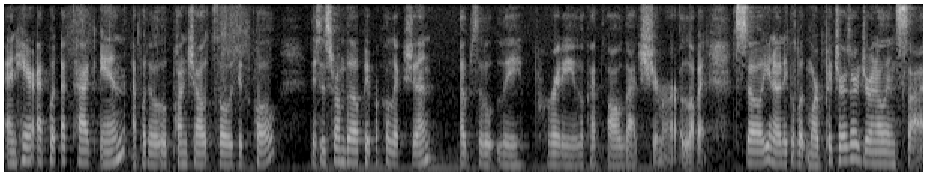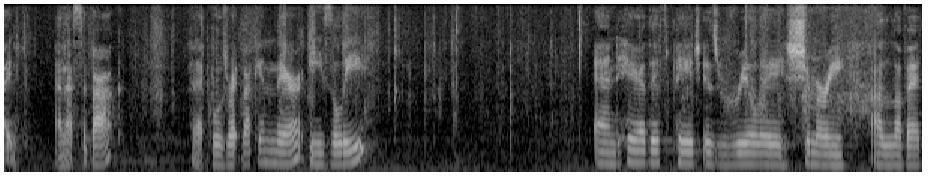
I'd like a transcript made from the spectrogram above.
And here I put a tag in. I put a little punch out so it could pull. This is from the paper collection. Absolutely pretty. Look at all that shimmer. I love it. So you know you can put more pictures or journal inside. And that's the back. And that goes right back in there easily. And here this page is really shimmery. I love it.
